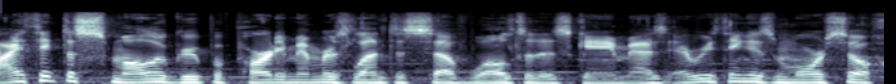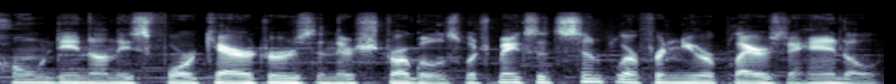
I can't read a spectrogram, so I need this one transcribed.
I think the smaller group of party members lends itself well to this game, as everything is more so honed in on these four characters and their struggles, which makes it simpler for newer players to handle.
